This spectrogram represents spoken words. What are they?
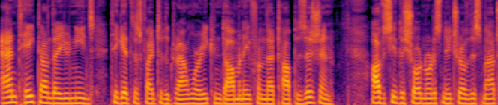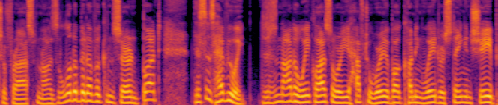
and takedown that he needs to get this fight to the ground where he can dominate from that top position. Obviously, the short notice nature of this matchup for Aspinall is a little bit of a concern, but this is heavyweight. This is not a weight class where you have to worry about cutting weight or staying in shape.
